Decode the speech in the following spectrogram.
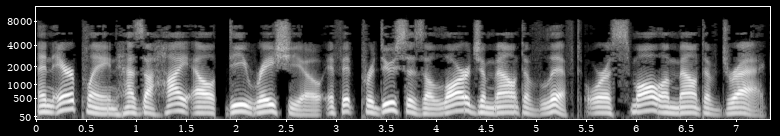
An airplane has a high L-D ratio if it produces a large amount of lift or a small amount of drag.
